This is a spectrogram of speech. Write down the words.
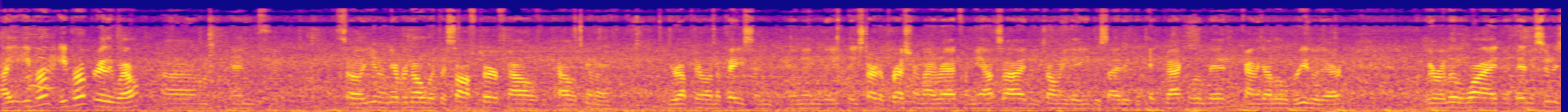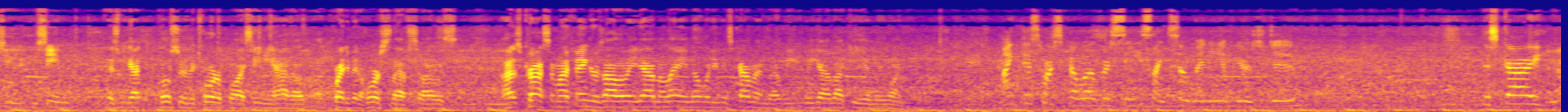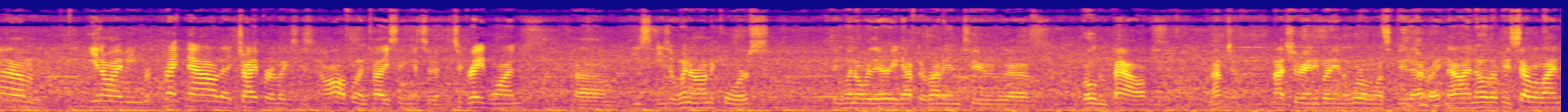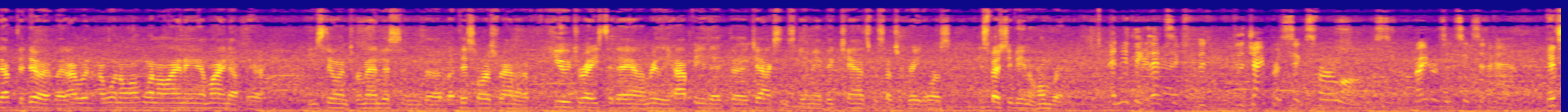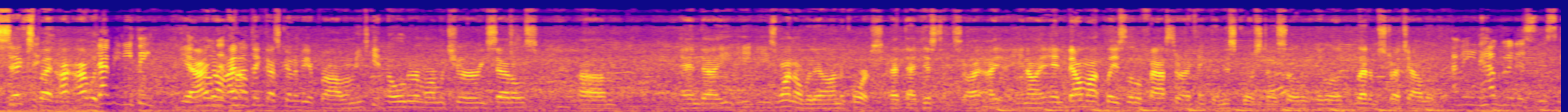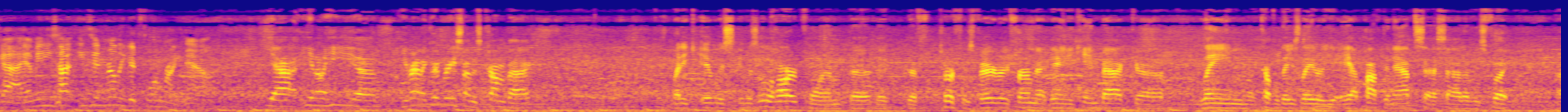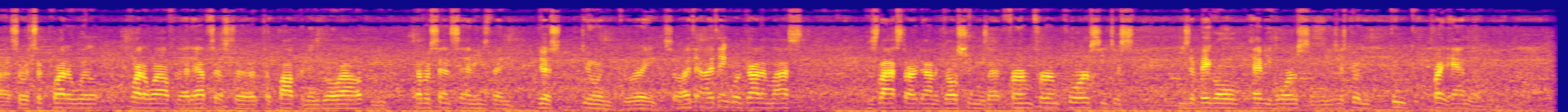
I, he broke he broke really well, um, and so you know never know with the soft turf how how it's gonna. You're up there on the pace, and, and then they, they started pressuring Irad from the outside. And he told me that he decided to take back a little bit. Kind of got a little breather there. We were a little wide, but then as soon as you, you seen as we got closer to the quarter pole, I seen he had a, a, quite a bit of horse left. So I was I was crossing my fingers all the way down the lane. Nobody was coming, but we, we got lucky and we won. Might this horse go overseas like so many of yours do? This guy, um, you know, I mean, right now that Jaipur looks is awful enticing. It's a it's a grade one. Um, he's he's a winner on the course. If he went over there, he'd have to run into uh, Golden Pal. I'm not sure anybody in the world wants to do that right now. I know there'll be several lined up to do it, but I wouldn't I wouldn't want to line any of mine up there. He's doing tremendous, and uh, but this horse ran a huge race today, and I'm really happy that uh, Jackson's gave me a big chance with such a great horse, especially being a homebred. And you think that's the, Jaipur's six furlongs, right? Or is it six and a half? It's six, six. but I, I, would. I mean, you think? Yeah, I don't. I don't think that's going to be a problem. He's getting older, more mature. He settles, um, and uh, he, he's won over there on the course at that distance. So I, I, you know, and Belmont plays a little faster, I think, than this course does. So it'll, it'll let him stretch out a little. I mean, how good is this guy? I mean, he's he's in really good form right now. Yeah, you know, he uh, he ran a good race on his comeback but he, it was it was a little hard for him. The, the, the, turf was very very firm that day, and he came back uh, lame a couple days later. He, he popped an abscess out of his foot, uh, so it took quite a while quite a while for that abscess to, to pop and then grow out. And ever since then, he's been just doing great. So I, th I think what got him last his last start down at Gulfstream was that firm firm course. He just he's a big old heavy horse, and he just couldn't couldn't quite handle it.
